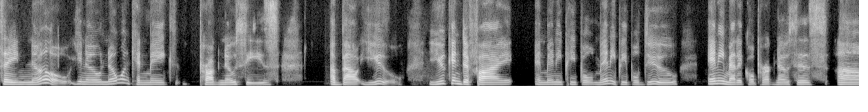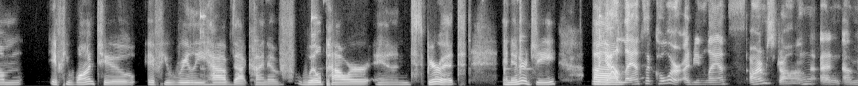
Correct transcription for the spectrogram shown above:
say no you know no one can make prognoses about you. You can defy, and many people, many people do, any medical prognosis um, if you want to, if you really have that kind of willpower and spirit and energy. Well, yeah, um, Lance Acord. I mean, Lance Armstrong, and um,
